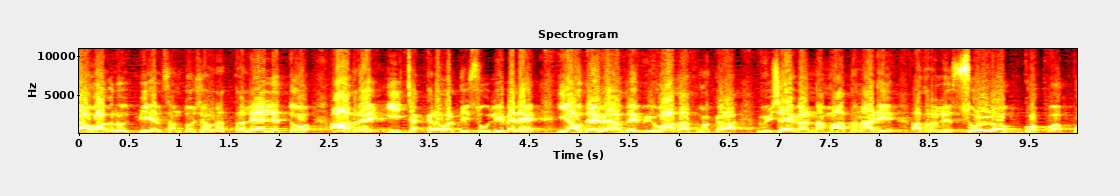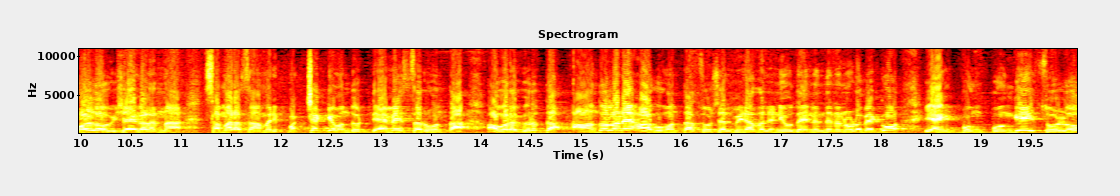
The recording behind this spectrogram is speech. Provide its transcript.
ಯಾವಾಗಲೂ ಬಿ ಎಲ್ ಸಂತೋಷ್ ಅವರ ತಲೆಯಲ್ಲಿತ್ತು. ಆದರೆ ಈ ಚಕ್ರವರ್ತಿ ಸೂಲಿಬೆಲೆ ಯಾವುದೇ ಯಾವುದೇ ವಿವಾದಾತ್ಮಕ ವಿಷಯಗಳನ್ನ ಮಾತನಾಡಿ ಅದರಲ್ಲಿ ಸುಳ್ಳು ಗೊಪ್ಪ ಪೊಳ್ಳು ವಿಷಯಗಳನ್ನ ಸಮರ ಸಾಮರಿ ಪಕ್ಷಕ್ಕೆ ಒಂದು ಡ್ಯಾಮೇಜ್ ತರುವಂತ ಅವರ ವಿರುದ್ಧ ಆಂದೋಲನೆ ಆಗುವಂತ ಸೋಷಿಯಲ್ ಮೀಡಿಯಾದಲ್ಲಿ ನೀವು ದೈನಂದಿನ ನೋಡಬೇಕು. ಹೆಂಗ್ ಪುಂಗ್ ಪುಂಗಿ, ಸುಳ್ಳು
